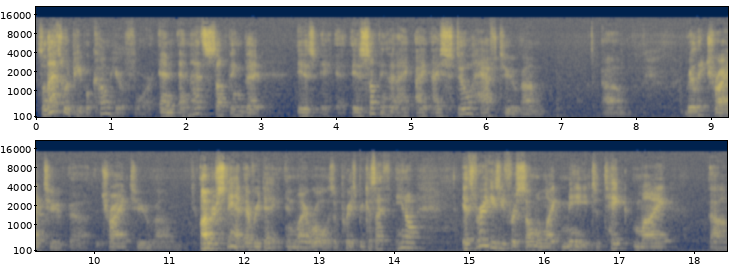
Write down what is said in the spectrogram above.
So that's what people come here for. And, and that's something that is, is something that I, I, I still have to um, um, really try to, uh, try to um, understand every day in my role as a priest. Because, I, you know, it's very easy for someone like me to take my um,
